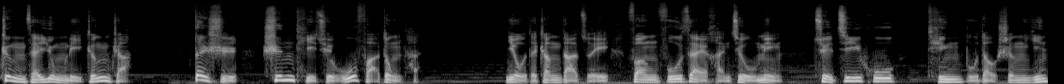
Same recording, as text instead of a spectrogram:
正在用力挣扎，但是身体却无法动弹；有的张大嘴，仿佛在喊救命，却几乎听不到声音。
